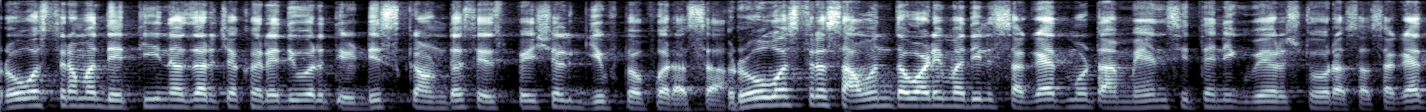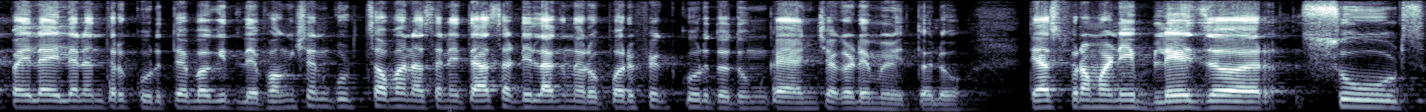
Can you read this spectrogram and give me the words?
रोवस्त्रमध्ये तीन हजारच्या खरेदीवरती डिस्काउंट तसेच स्पेशल गिफ्ट ऑफर असा. रो वस्त्र सावंतवाडीमधील सगळ्यात मोठा मेन सिथेनिक वेअर स्टोर असा. सगळ्यात पहिला आल्यानंतर कुर्ते बघितले. फंक्शन कुठचा पण असा त्यासाठी लागणारो परफेक्ट कुर्तो तुमका यांच्याकडे मिळतलो. त्याचप्रमाणे blazer suits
